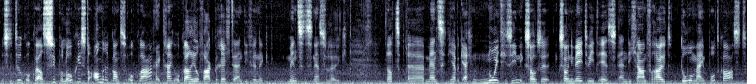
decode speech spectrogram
Dat is natuurlijk ook wel super logisch. De andere kant is ook waar. Ik krijg ook wel heel vaak berichten en die vind ik minstens net zo leuk dat uh, mensen, die heb ik echt nooit gezien. Ik zou, ze, ik zou niet weten wie het is. En die gaan vooruit door mijn podcast.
